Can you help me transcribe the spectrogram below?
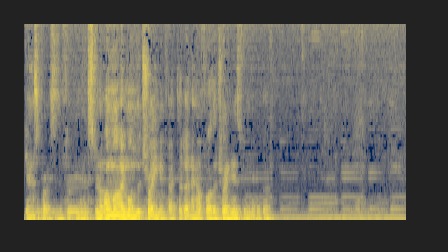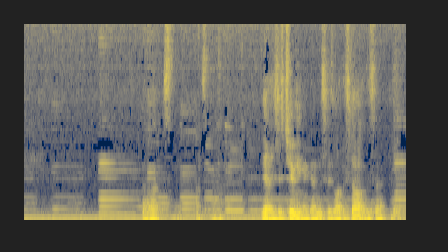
gas prices are fucking astronomical. I'm, I'm on the train, in fact. I don't know how far the train is from here, but. Oh, that's, that's yeah, this is tuning again. This is like the start of the set.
